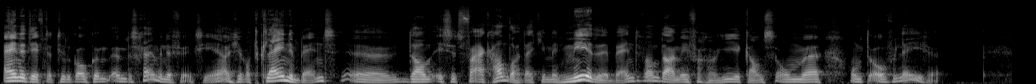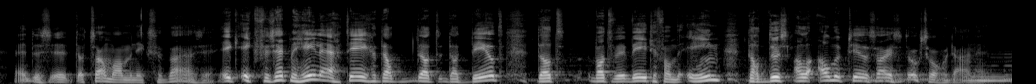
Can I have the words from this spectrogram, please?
en het heeft natuurlijk ook een, een beschermende functie. Hè? Als je wat kleiner bent, eh, dan is het vaak handig dat je met meerdere bent, want daarmee vergroot je je kans om, om te overleven. Hè, dus dat zou me allemaal niks verbazen. Ik, ik verzet me heel erg tegen dat, dat, dat beeld, dat wat we weten van de een, dat dus alle andere pterosauriërs het ook zo gedaan hebben.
